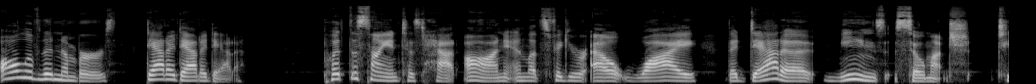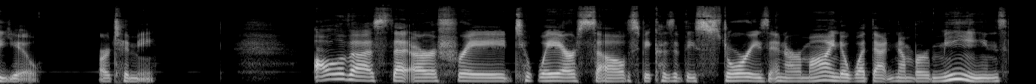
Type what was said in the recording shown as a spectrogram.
All of the numbers, data, data, data. Put the scientist hat on and let's figure out why the data means so much to you or to me all of us that are afraid to weigh ourselves because of these stories in our mind of what that number means,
